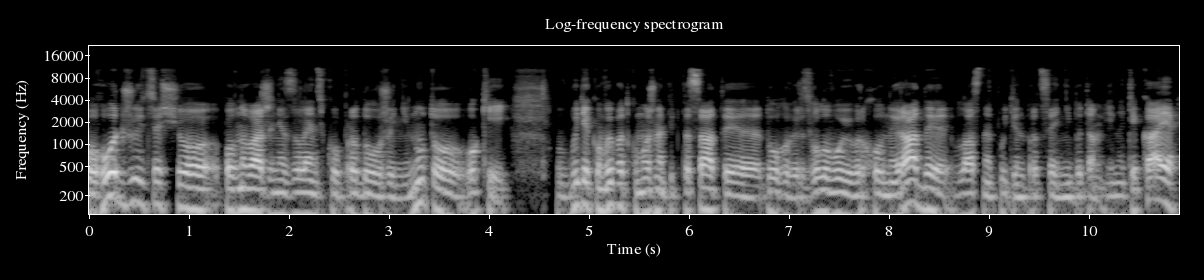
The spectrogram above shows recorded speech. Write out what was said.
погоджується, що повноваження Зеленського продовжені, ну то окей. В будь-якому випадку можна підписати договір з головою Верховної Ради. Власне, Путін про це ніби там і натякає.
